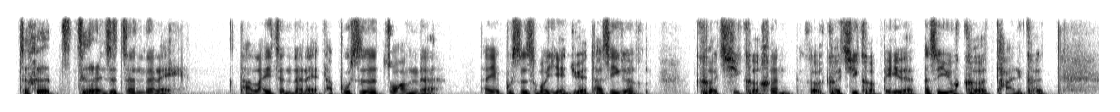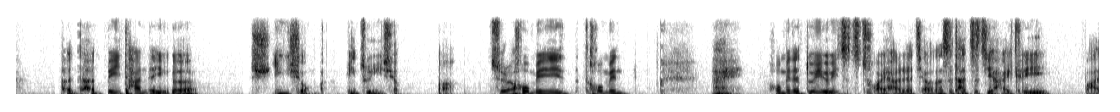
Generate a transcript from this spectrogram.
这个这个人是真的嘞。他来真的嘞，他不是装的，他也不是什么演员，他是一个可气可恨、可可气可悲的，但是又可叹可很很悲叹的一个英雄吧，民族英雄啊。虽然后面一后面，唉，后面的队友一直踹他的脚，但是他自己还可以把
